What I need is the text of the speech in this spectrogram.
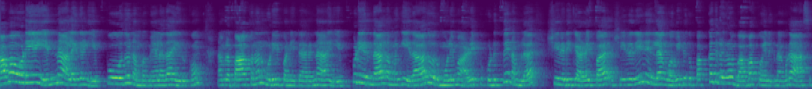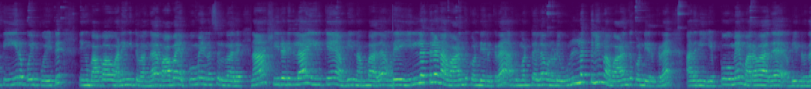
பாபாவுடைய என்ன அலைகள் எப்போதும் நம்ம மேலே தான் இருக்கும். நம்மளை பார்க்கணும்னு முடிவு பண்ணிட்டாருன்னா எப்படி இருந்தாலும் நம்மளுக்கு ஏதாவது ஒரு மூலயமா அழைப்பு கொடுத்து நம்மளை ஷீரடிக்கு அழைப்பார். ஷீரடின்னு இல்லை உங்கள் வீட்டுக்கு பக்கத்தில் இருக்கிற பாபா கோயிலுக்குனா கூட ஆசை தீர போய் போயிட்டு நீங்கள் பாபாவை வணங்கிட்டு வாங்க. பாபா எப்போவுமே என்ன சொல்வார்? நான் ஷீரடிலாம் இருக்கேன் அப்படின்னு நம்பாத உடைய இல்லத்தில் நான் வாழ்ந்து கொண்டு இருக்கிறேன் அது மட்டும் இல்லை உன்னுடைய உள்ளத்துலேயும் நான் வாழ்ந்து கொண்டு இருக்கிறேன் அதை நீ எப்போவுமே மறவாத அப்படின்றத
